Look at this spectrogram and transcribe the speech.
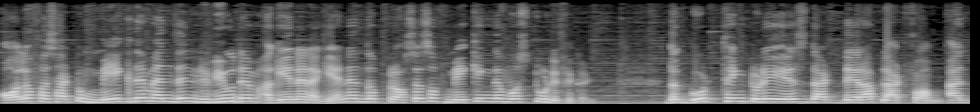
all of us had to make them and then review them again and again and the process of making them was too difficult. The good thing today is that there are platform and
